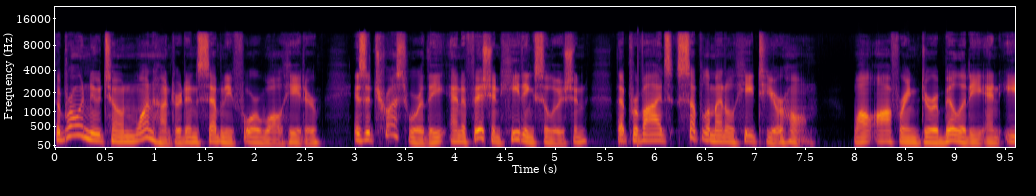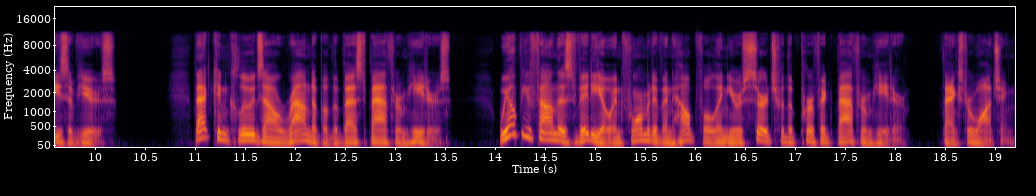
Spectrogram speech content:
The Broan NuTone 174 wall heater is a trustworthy and efficient heating solution that provides supplemental heat to your home while offering durability and ease of use. That concludes our roundup of the best bathroom heaters. We hope you found this video informative and helpful in your search for the perfect bathroom heater. Thanks for watching.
